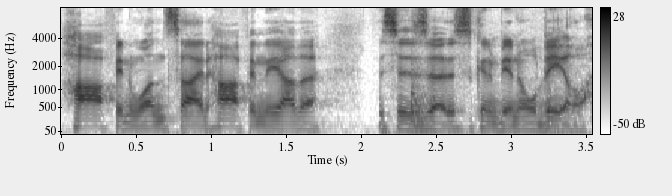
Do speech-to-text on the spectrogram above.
half in one side, half in the other. This is, uh, this is going to be an ordeal.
